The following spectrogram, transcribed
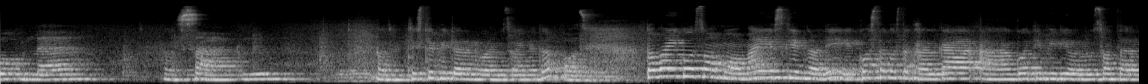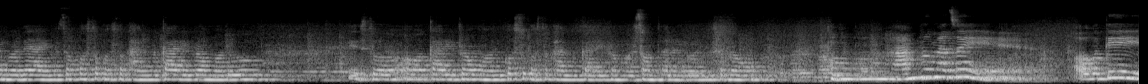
बकुल्ला साग हजुर त्यस्तै वितरण गरेको छैन त? हजुर। तपाईँको समूहमा यस केन्द्रले कस्ता कस्ता खालका गतिविधिहरू सञ्चालन गर्दै आएको छ? कस्तो कस्तो खालको कार्यक्रमहरू यस्तो कार्यक्रमहरू कस्तो कस्तो खालको कार्यक्रमहरू सञ्चालन गर्नुहुन्छ गाउँ? हाम्रोमा चाहिँ अब त्यही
